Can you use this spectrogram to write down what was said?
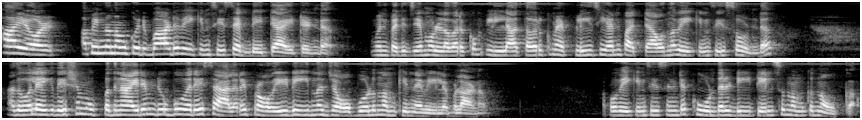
ഹായ് ഓൾ അപ്പോൾ ഇന്ന് നമുക്ക് ഒരുപാട് വേക്കൻസീസ് അപ്ഡേറ്റ് ആയിട്ടുണ്ട്. മുൻപരിചയമുള്ളവർക്കും ഇല്ലാത്തവർക്കും അപ്ലൈ ചെയ്യാൻ പറ്റാവുന്ന വേക്കൻസീസും ഉണ്ട്. അതുപോലെ ഏകദേശം മുപ്പതിനായിരം രൂപ വരെ സാലറി പ്രൊവൈഡ് ചെയ്യുന്ന ജോബുകളും നമുക്ക് ഇന്ന് അവൈലബിൾ ആണ്. അപ്പോൾ വേക്കൻസീസിന്റെ കൂടുതൽ ഡീറ്റെയിൽസ് നമുക്ക് നോക്കാം.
